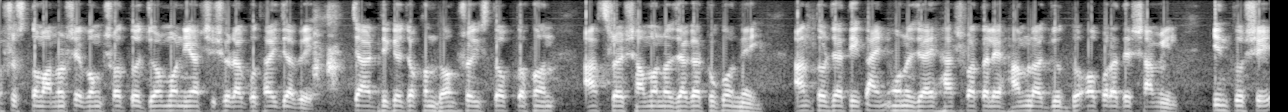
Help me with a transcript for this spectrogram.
অসুস্থ মানুষ এবং শত জন্ম নেওয়া শিশুরা কোথায় যাবে? চারদিকে যখন ধ্বংসস্তূপ, তখন আশ্রয় সামান্য জায়গাটুকু নেই। আন্তর্জাতিক আইন অনুযায়ী হাসপাতালে হামলা, যুদ্ধ অপরাধের সামিল। কিন্তু সেই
